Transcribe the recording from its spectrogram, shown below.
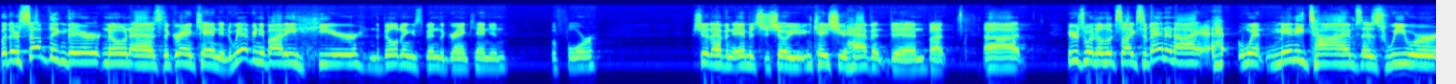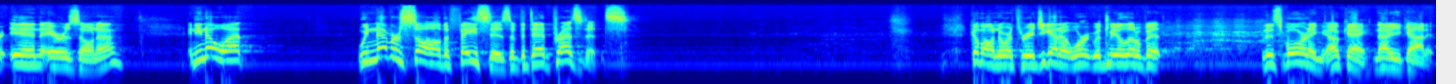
But there's something there known as the Grand Canyon. Do we have anybody here in the building who's been to the Grand Canyon before? Should have an image to show you in case you haven't been. But uh, here's what it looks like. Savannah and I went many times as we were in Arizona. And you know what? We never saw the faces of the dead presidents. Come on, Northridge, you got to work with me a little bit this morning. Okay, now you got it.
